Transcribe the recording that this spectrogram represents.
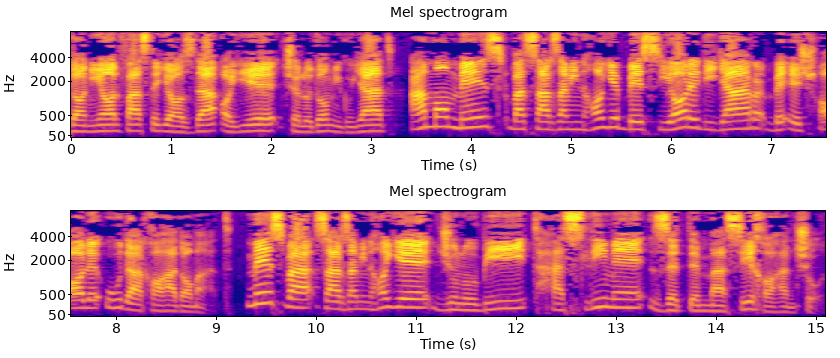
دانیال فصل 11 آیه 42 می‌گوید اما مصر و سرزمین های بسیار دیگر به اشغال او در خواهد آمد. مصر و سرزمین های جنوبی تسلیم ضد مسیح خواهند شد.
